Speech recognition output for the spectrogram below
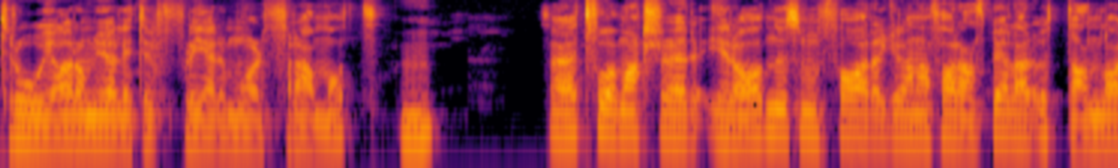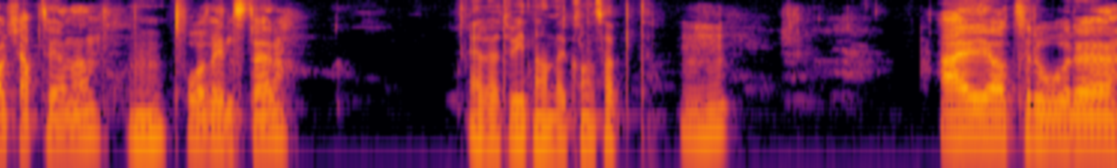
tror jag de gör lite fler mål framåt. Mm. Så är det två matcher i rad nu som far, Gröna Faran spelar utan lagkaptenen. Mm. Två vinster. Är det ett vinnande koncept? Mm. Nej, jag tror eh,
